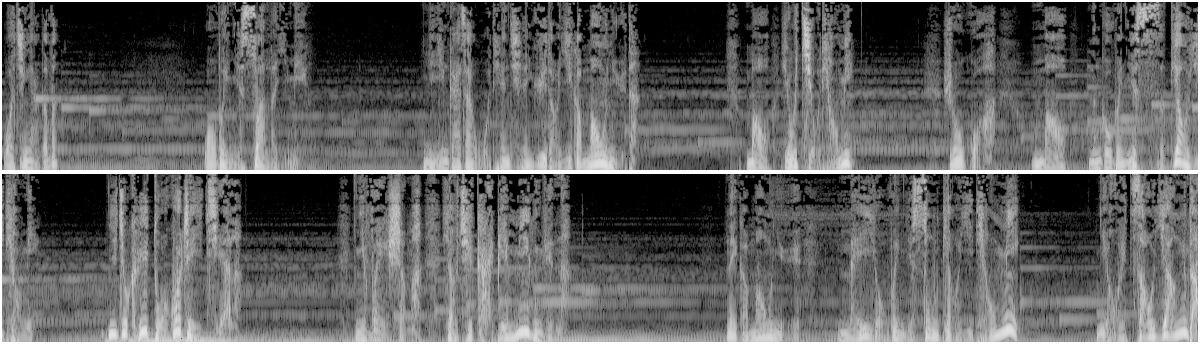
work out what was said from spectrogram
我惊讶的问。我为你算了一命，你应该在五天前遇到一个猫女的。猫有九条命，如果猫能够为你死掉一条命，你就可以躲过这一劫了。你为什么要去改变命运呢？那个猫女没有为你送掉一条命，你会遭殃的。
